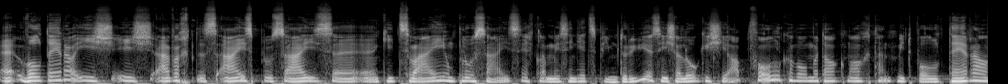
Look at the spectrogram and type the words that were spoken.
Äh, Volterra ist, ist einfach das 1 plus 1 äh, gibt 2 und plus 1. Ich glaube, wir sind jetzt beim 3. Es ist eine logische Abfolge, die wir da gemacht haben. Mit Volterra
